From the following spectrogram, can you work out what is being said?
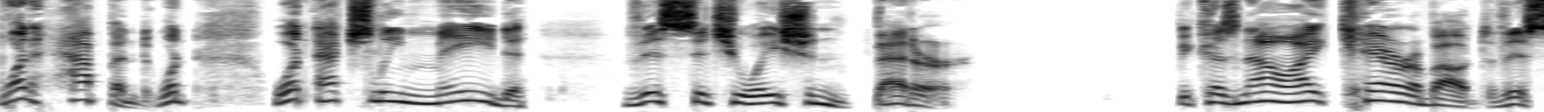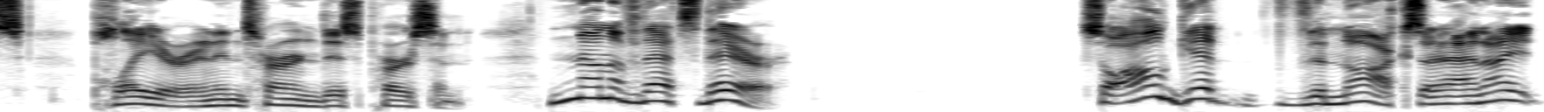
what happened, what what actually made this situation better. Because now I care about this player and in turn this person. None of that's there. So I'll get the knocks and I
